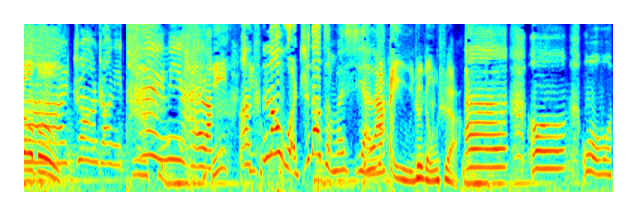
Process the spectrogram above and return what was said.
道不？哇，壮壮你太厉害了！那我知道怎么写了。外语这都是嗯嗯，我我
